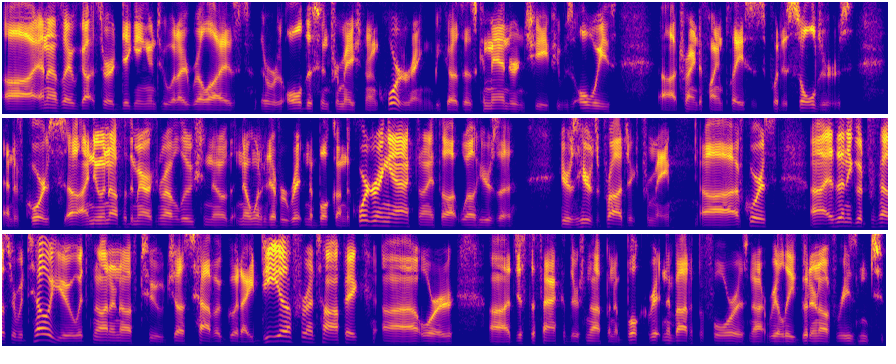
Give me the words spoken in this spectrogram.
Uh, and as I got started digging into it, I realized there was all this information on quartering because as commander in chief, he was always uh, trying to find places to put his soldiers. And of course, uh, I knew enough of the American Revolution know that no one had ever written a book on the Quartering Act, and I thought, well, here's a here's here's a project for me. Uh, of course, uh, as any good professor would tell you, it's not enough to just have a good idea for a topic, uh, or just the fact that there's not been a book written about it before is not really good enough reason to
